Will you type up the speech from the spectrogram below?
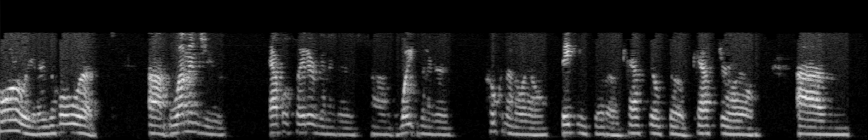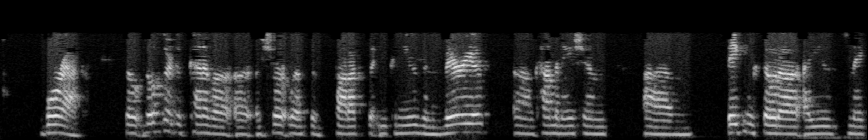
Totally. There's a whole list. Um, lemon juice, apple cider vinegar, um, white vinegar, coconut oil, baking soda, castile soap, castor oil, um, borax. So those are just kind of a, a, a short list of products that you can use in various um, combinations. Um, baking soda I use to make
